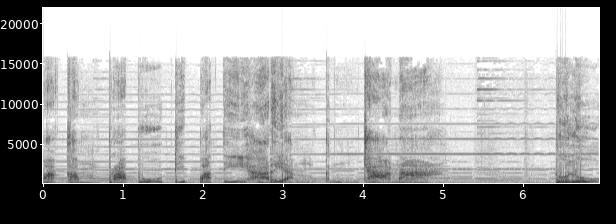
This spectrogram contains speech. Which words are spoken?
makam Prabu Dipati Haryang Kencana. Dulu,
